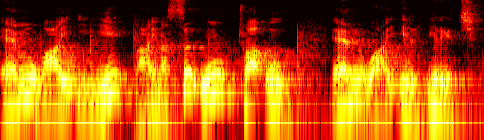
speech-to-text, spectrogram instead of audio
My2 마이너스 우 좌 우. Ny1 이게 되겠지.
